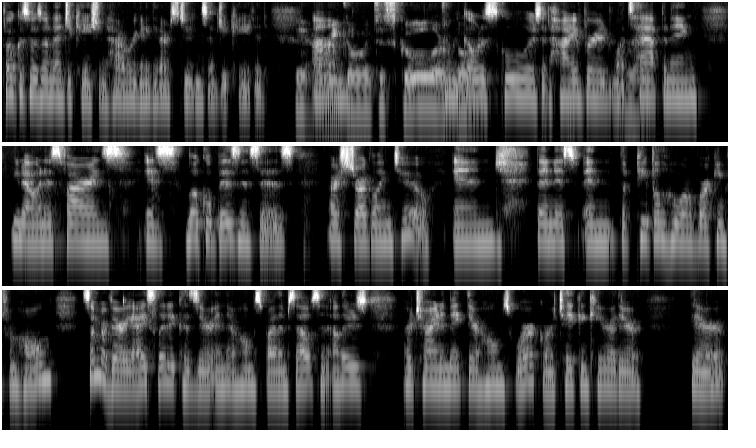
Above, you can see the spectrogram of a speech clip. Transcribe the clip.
focus was on education. How are we going to get our students educated? Yeah, are we going to school or Are Um, we going, go to school or is it hybrid? What's Right. happening? You know, and as far as is local businesses are struggling too. And then it's and the people who are working from home, some are very isolated because they're in their homes by themselves, and others are trying to make their homes work or taking care of their their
